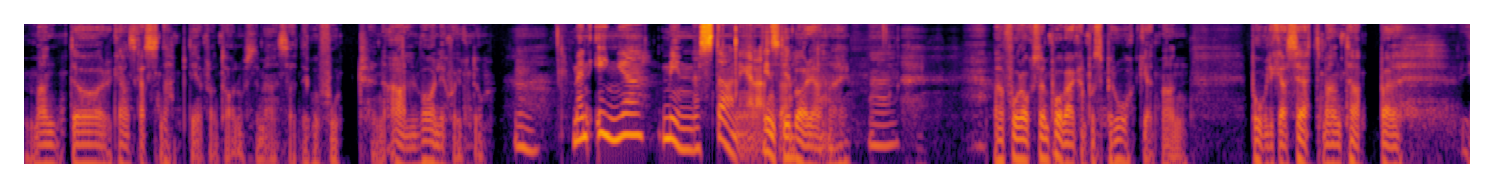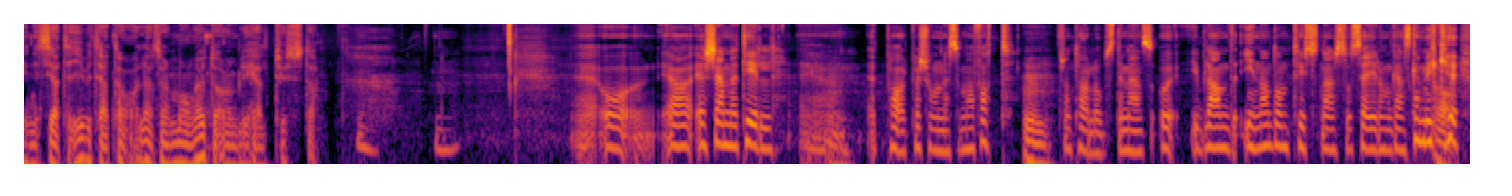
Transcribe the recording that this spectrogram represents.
Man dör ganska snabbt i en frontalobsdemens, så att det går fort. En allvarlig sjukdom. Mm. Men inga minnesstörningar alltså? Inte i början, nej. nej. Man får också en påverkan på språket. Man, på olika sätt. Man tappar initiativet till att tala. Så många av dem blir helt tysta. Mm. Mm. Eh, och ja, jag känner till eh, mm. ett par personer som har fått mm. frontallobsdemens och ibland innan de tystnar så säger de ganska mycket.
